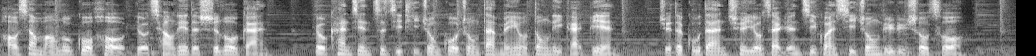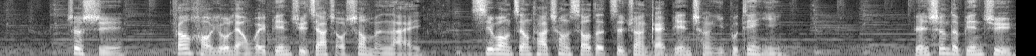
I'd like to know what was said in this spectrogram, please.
好像忙碌过后有强烈的失落感，有看见自己体重过重但没有动力改变，觉得孤单却又在人际关系中屡屡受挫。这时刚好有两位编剧家找上门来，希望将他畅销的自传改编成一部电影。人生的编剧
